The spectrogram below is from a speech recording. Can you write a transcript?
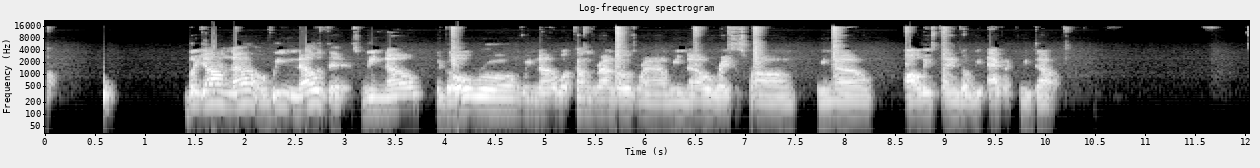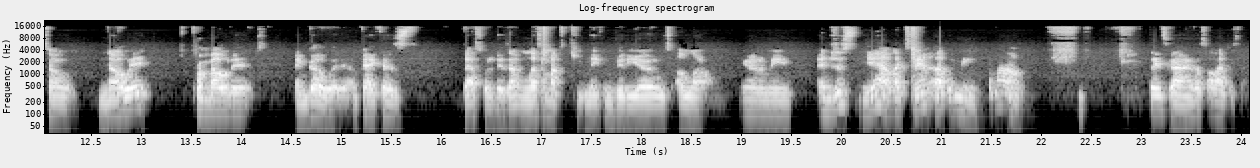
But y'all know, we know this. We know the gold rule. We know what comes around goes around. We know race is wrong. We know all these things, but we act like we don't. So know it, promote it, and go with it, okay? Because that's what it is. Unless I'm about to keep making videos alone. You know what I mean? And just, yeah, like stand up with me. Come on. Thanks, guys. That's all I have to say.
